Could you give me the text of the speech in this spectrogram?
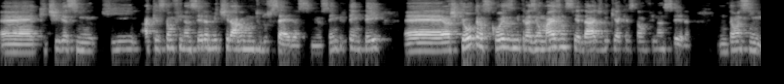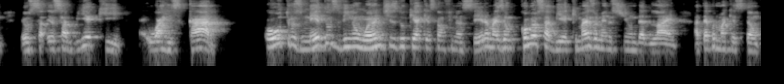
é, que tive assim que a questão financeira me tirava muito do sério assim eu sempre tentei é, acho que outras coisas me traziam mais ansiedade do que a questão financeira então assim eu, eu sabia que o arriscar outros medos vinham antes do que a questão financeira, mas eu, como eu sabia que mais ou menos tinha um deadline, até por uma questão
